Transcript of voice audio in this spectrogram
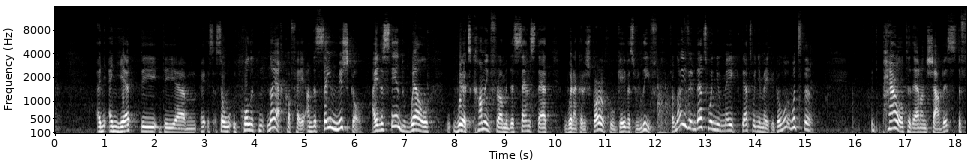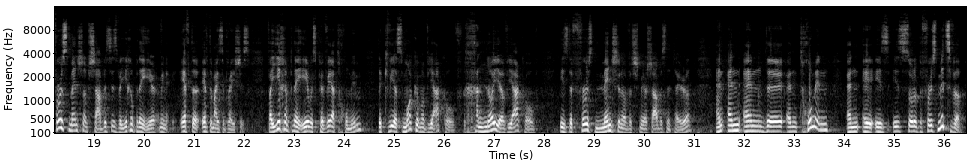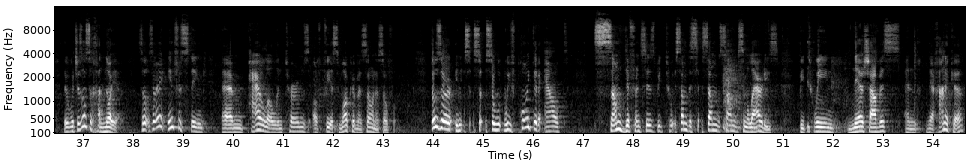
And, and yet the, the um, so we call it Noach Kofei, on the same Mishkol. I understand well where it's coming from in the sense that when HaKadosh Baruch Hu gave us relief from Noivim, that's when you make, that's when you make it. But what's the, parallel to that on Shabbos, the first mention of Shabbos is Vayichem Pnei Ir, I mean, after, after my Gracious. Vayichem Pnei Ir was Kaveh Tchumim, the Kviyas Mokum of Yaakov, the Chanoya of Yaakov, is the first mention of Shmir Shabbos in the Torah. And, and, and, uh, and Tchumin and, uh, is, is sort of the first mitzvah, which is also Chanoya. So it's a very interesting um, parallel in terms of Kviyas Mokum and so on and so forth. Those are so, so we've pointed out some differences between some some some similarities between Ner Shabbos and Ner Hanukkah,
